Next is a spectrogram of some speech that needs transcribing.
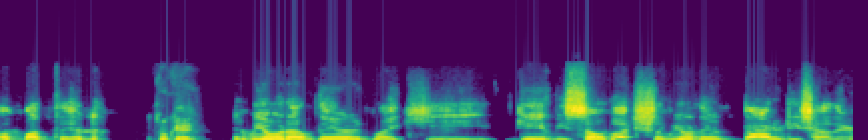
a month in. Okay. And we went out there and like he gave me so much. Like we went there and battered each other.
